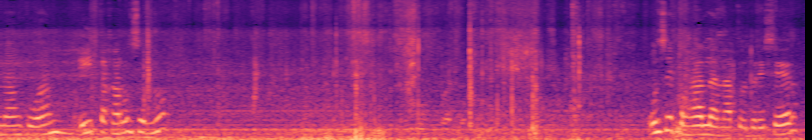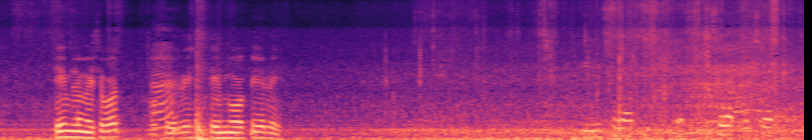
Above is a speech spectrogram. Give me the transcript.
na ang kuan. Eh, takaroon sir no? Unsay pangalan nato diri sir? team lang may suwat. Wapiri, team wapiri. Suwat. Suwat, suwat.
